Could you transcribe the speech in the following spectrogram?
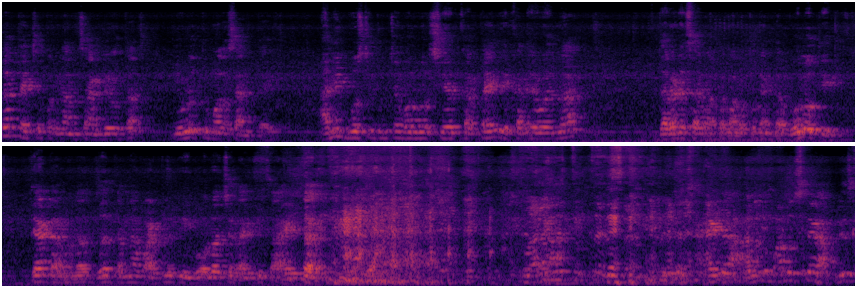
तर त्याचे परिणाम चांगले होतात एवढं तुम्हाला सांगता येईल. अनेक गोष्टी तुमच्या बरोबर शेअर करता येईल. एखाद्या वेळेला दराडे साहेब आता मला पुन्हा एकदा बोलवतील. त्या टायमाला जर त्यांना वाटलं की बोलाच्या लायकीचं आहे तर. आनंद माणूस काय? आपलीच काय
